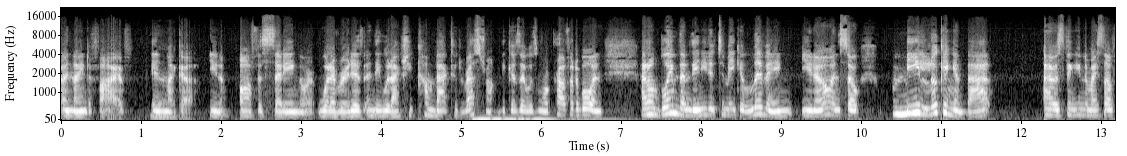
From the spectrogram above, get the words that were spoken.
a nine to five in Yeah. like a you know office setting or whatever it is and they would actually come back to the restaurant because it was more profitable and i don't blame them they needed to make a living you know and so me looking at that i was thinking to myself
